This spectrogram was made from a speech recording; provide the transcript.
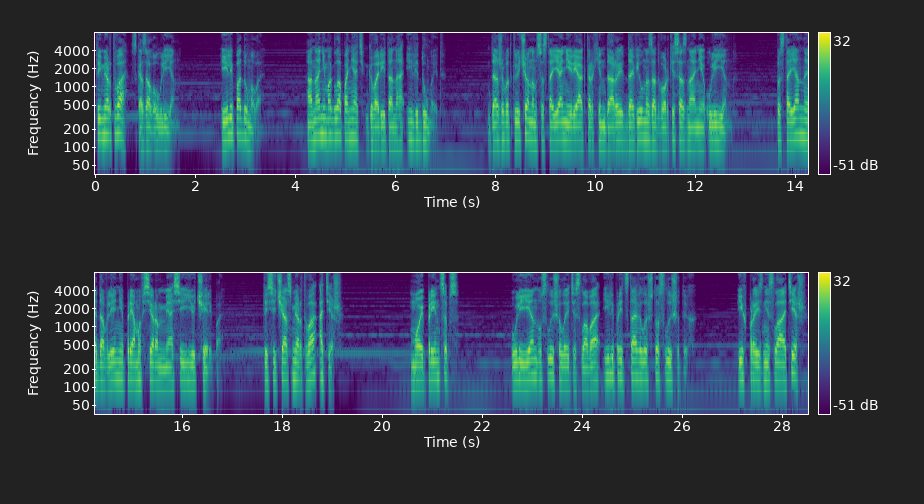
«Ты мертва», — сказала Ульян. Или подумала. Она не могла понять, говорит она или думает. Даже в отключенном состоянии реактор Хиндары давил на задворки сознания Ульен. Постоянное давление прямо в сером мясе ее черепа. Ты сейчас мертва, Атеш?» «Мой принцепс?» Улиен услышала эти слова или представила, что слышит их. Их произнесла Атеш,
